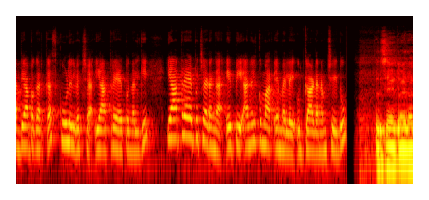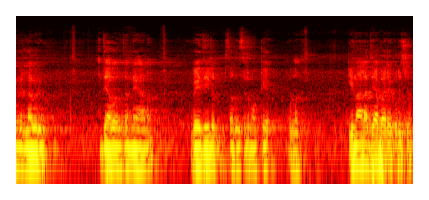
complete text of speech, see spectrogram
അധ്യാപകർക്ക് സ്കൂളിൽ വെച്ച് യാത്രയയപ്പ് നൽകി. യാത്രയയപ്പ് ചടങ്ങ് A P Anilkumar M L A ഉദ്ഘാടനം ചെയ്തു. തീർച്ചയായിട്ടും എല്ലാവരും അധ്യാപകർ തന്നെയാണ് വേദിയിലും സദസ്സിലുമൊക്കെ ഉള്ളത്. ഈ നാല് അധ്യാപകരെക്കുറിച്ചും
